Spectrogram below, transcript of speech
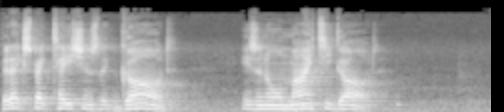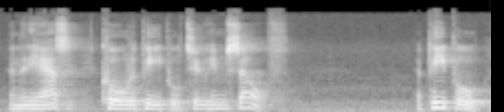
but expectations that God is an almighty God and that He has called a people to Himself. A people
